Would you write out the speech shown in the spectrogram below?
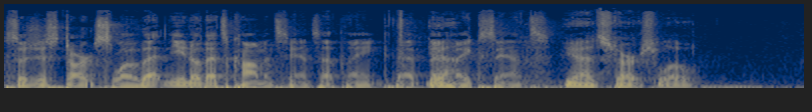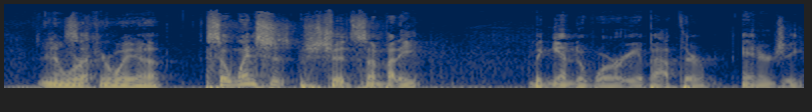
So just start slow. That you know that's common sense. I think that that Yeah. makes sense. Yeah, I'd start slow and then work So- your way up. So when should, should somebody begin to worry about their energy?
